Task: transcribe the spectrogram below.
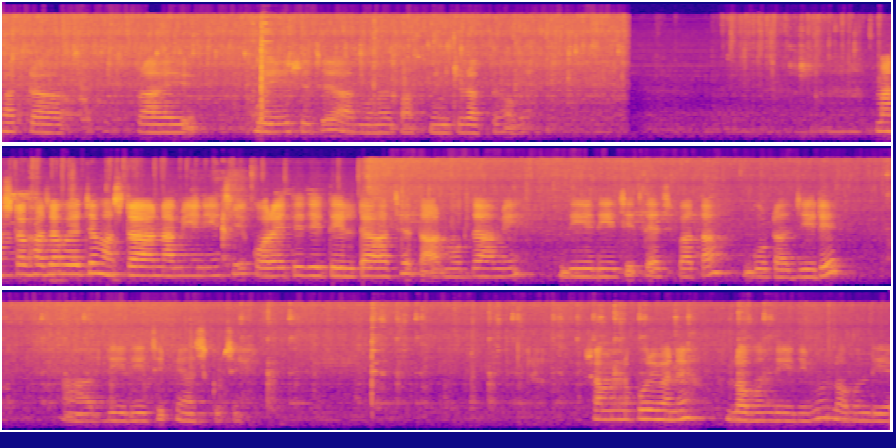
ভাতটা প্রায় হয়ে এসেছে আর মনে হয় পাঁচ মিনিট রাখতে হবে। মাছটা ভাজা হয়েছে, মাছটা নামিয়ে নিয়েছি। কড়াইতে যে তেলটা আছে তার মধ্যে আমি দিয়ে দিয়েছি তেজপাতা, গোটা জিরে আর দিয়ে দিয়েছি পেঁয়াজ কুচি। সামান্য পরিমাণে লবণ দিয়ে দিব। লবণ দিয়ে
